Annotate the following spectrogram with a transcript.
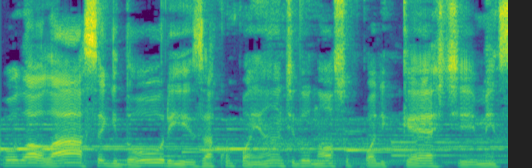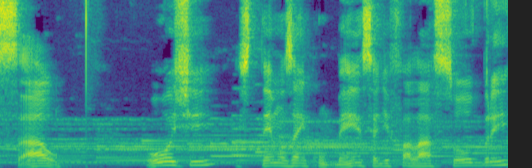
Olá, olá, seguidores, acompanhantes do nosso podcast mensal. Hoje temos a incumbência de falar sobre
